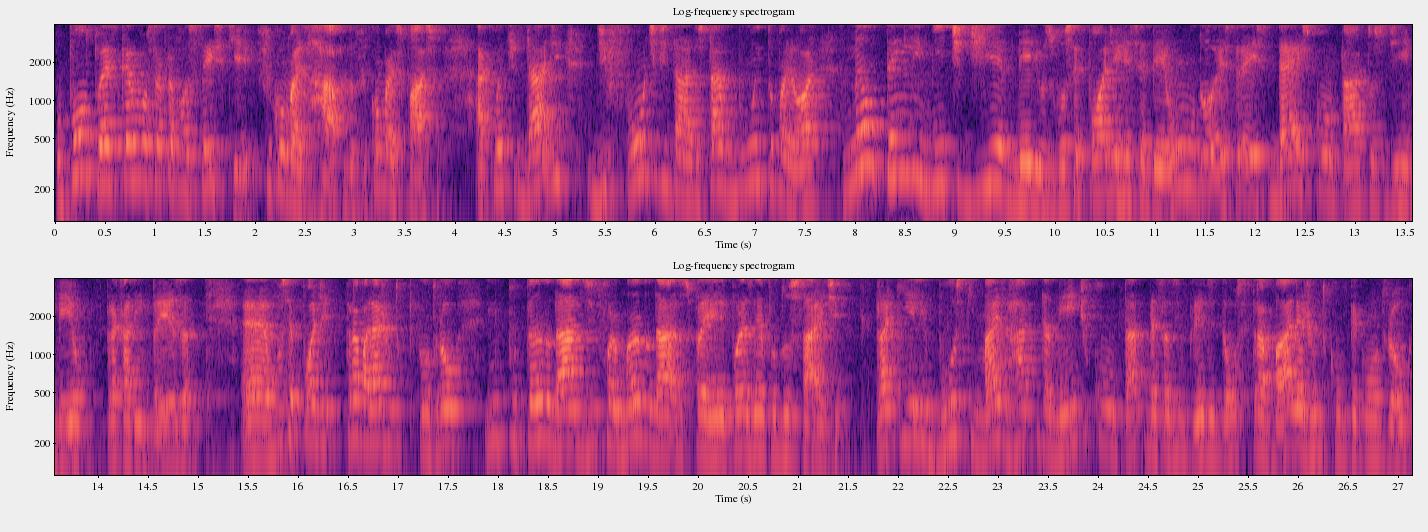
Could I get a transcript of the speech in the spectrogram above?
O ponto é que eu quero mostrar para vocês que ficou mais rápido, ficou mais fácil, a quantidade de fonte de dados está muito maior, não tem limite de e-mails, você pode receber um, dois, três, dez contatos de e-mail para cada empresa. É, você pode trabalhar junto com o Control, imputando dados, informando dados para ele, por exemplo, do site para que ele busque mais rapidamente o contato dessas empresas. Então você trabalha junto com o P-Control,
